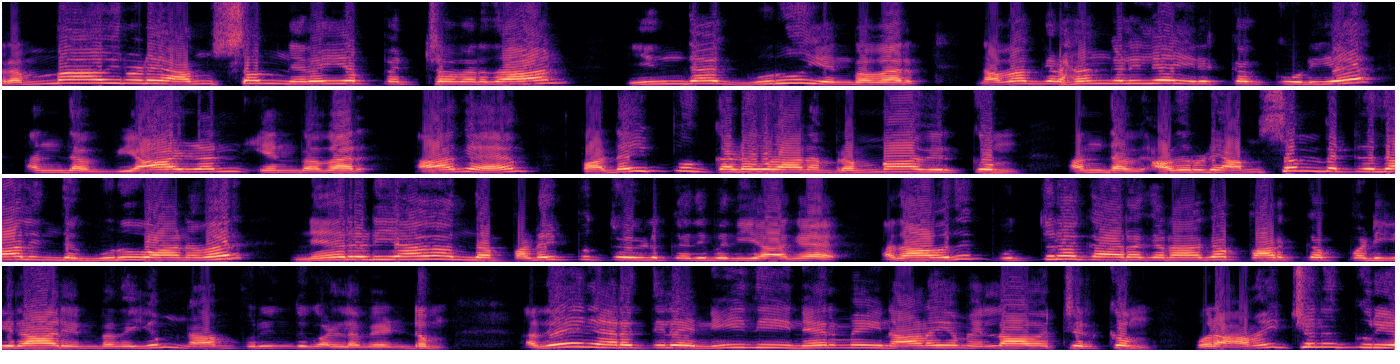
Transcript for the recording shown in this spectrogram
பிரம்மாவினுடைய அம்சம் நிறைய பெற்றவர்தான் இந்த குரு என்பவர் நவகிரகங்களிலே இருக்கக்கூடிய அந்த வியாழன் என்பவர். ஆக படைப்பு கடவுளான பிரம்மாவிற்கும் அந்த அவருடைய அம்சம் பெற்றதால் இந்த குருவானவர் நேரடியாக அந்த படைப்பு தொழிலுக்கு அதிபதியாக அதாவது புத்திரகாரகனாக பார்க்கப்படுகிறார் என்பதையும் நாம் புரிந்து கொள்ள வேண்டும். அதே நேரத்திலே நீதி நேர்மை நாணயம் எல்லாவற்றிற்கும் ஒரு அமைச்சனுக்குரிய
